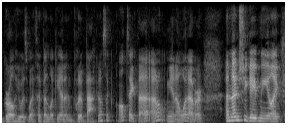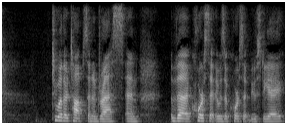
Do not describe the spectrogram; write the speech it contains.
girl he was with had been looking at it and put it back. And I was like, I'll take that. I don't, you know, whatever. And then she gave me like two other tops and a dress and the corset. It was a corset bustier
